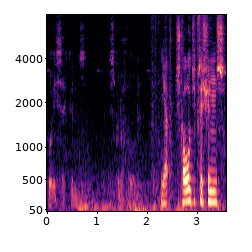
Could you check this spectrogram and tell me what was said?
Forty seconds. Just gotta hold. Yep, just hold your positions.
